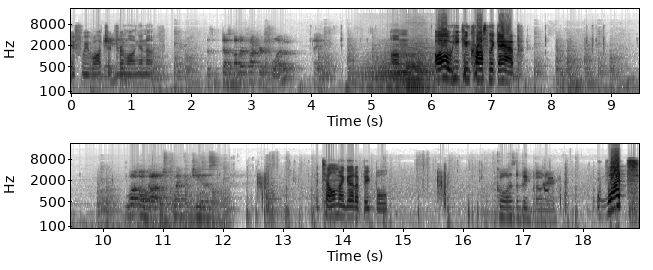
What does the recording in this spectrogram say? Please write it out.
if we watch it for long enough. Does, does motherfucker float? Hey. Um, oh, he can cross the gap. What? Oh god, it was quick. Jesus. I Tell him I got a big bolt. Cole has the big boner. What?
